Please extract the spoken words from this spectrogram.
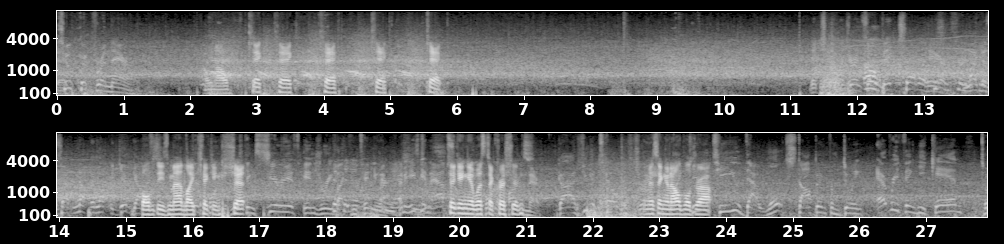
Too quick for him there. Oh no. Kick, kick, kick, kick, kick. The challenger in some Oh. big trouble here. Might just have nothing left to give, guys. Both these men like kicking shit. serious injury by continuing. I mean, he's getting Kicking it with the Christians. there. Guys, you can tell he's drained. Missing an elbow drop. guarantee you that won't stop him from doing everything he can to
